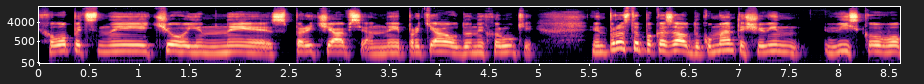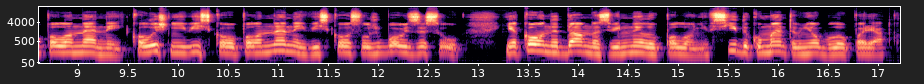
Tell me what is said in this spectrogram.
Хлопець нічого їм не сперечався, не протягував до них руки. Він просто показав документи, що він військовополонений, колишній військовополонений, військовослужбовець ЗСУ, якого недавно звільнили в полоні. Всі документи в нього були в порядку.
